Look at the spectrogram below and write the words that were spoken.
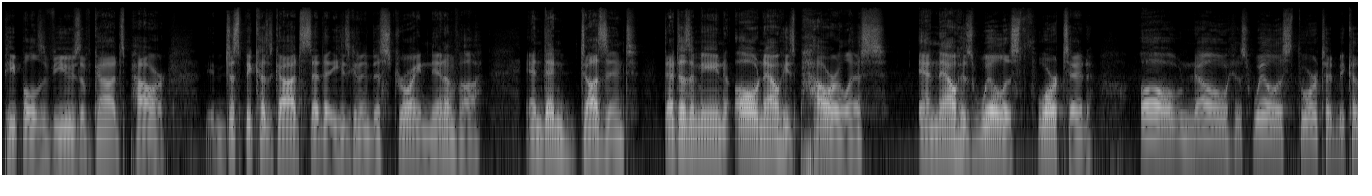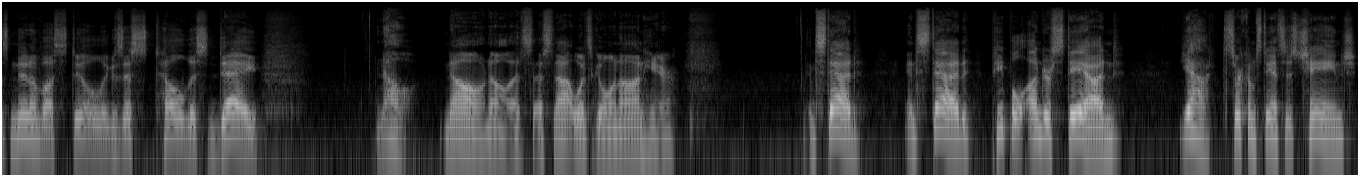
people's views of God's power. Just because God said that he's going to destroy Nineveh and then doesn't, that doesn't mean, oh, now he's powerless and now his will is thwarted. Oh, no, his will is thwarted because Nineveh still exists till this day. No, No, no, that's that's not what's going on here. Instead, instead, people understand, yeah, circumstances change,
